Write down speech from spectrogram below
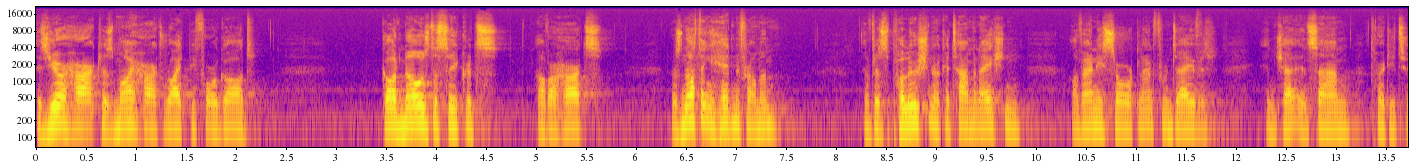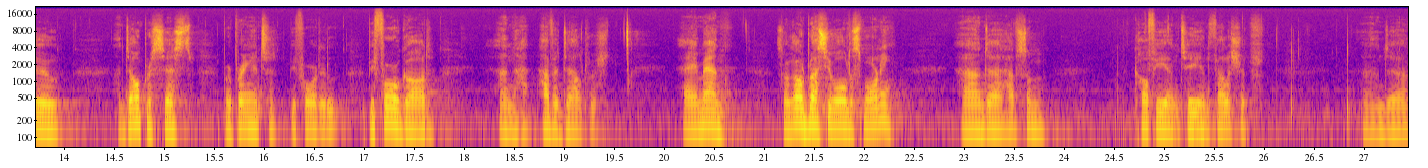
Is your heart, is my heart right before God? God knows the secrets of our hearts. There's nothing hidden from Him. If there's pollution or contamination of any sort, learn from David in, Psalm 32. And don't persist, but bring it before, the, before God and have it dealt with. Amen. So God bless you all this morning and uh, have some coffee and tea and fellowship. And uh,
